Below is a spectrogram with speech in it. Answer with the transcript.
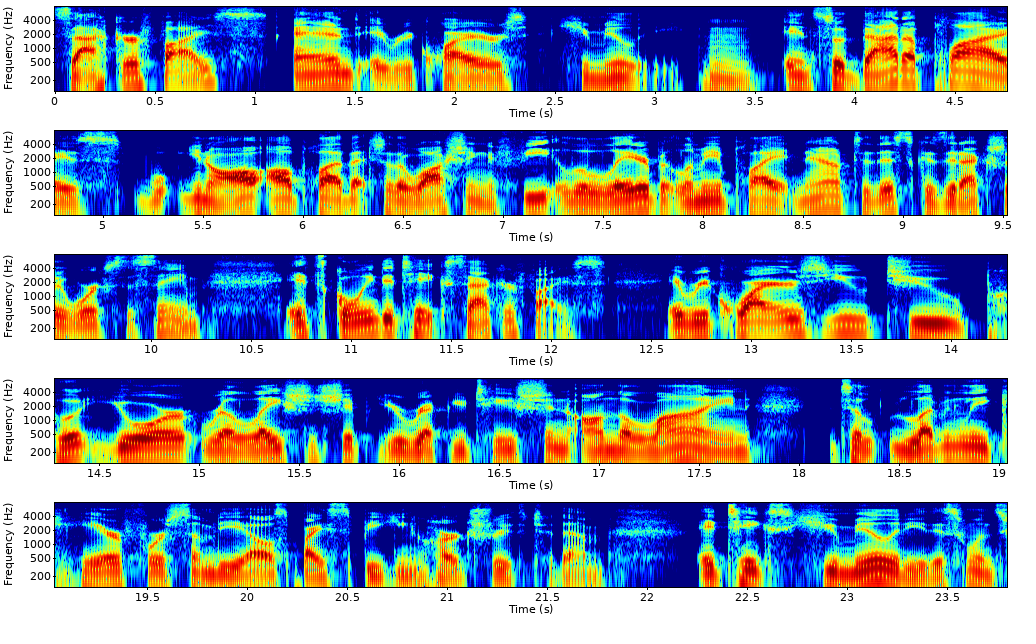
sacrifice and it requires humility. Hmm. And so that applies, you know, I'll, I'll apply that to the washing of feet a little later, but let me apply it now to this because it actually works the same. It's going to take sacrifice. It requires you to put your relationship, your reputation on the line to lovingly care for somebody else by speaking hard truth to them. It takes humility. This one's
